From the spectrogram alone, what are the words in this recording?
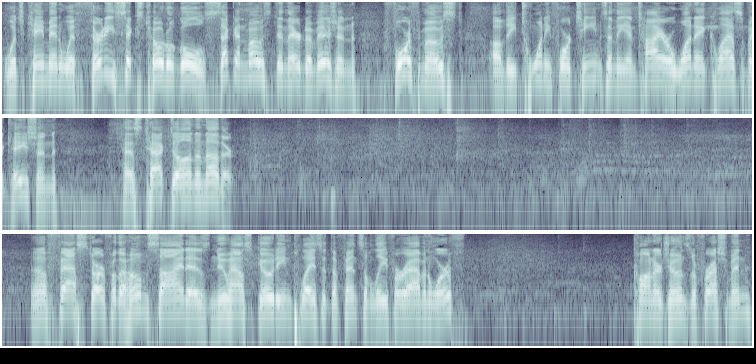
which came in with 36 total goals, second most in their division, fourth most of the 24 teams in the entire 1A classification, has tacked on another. A fast start for the home side as Newhouse Godin plays it defensively for Avonworth. Connor Jones, the freshman,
